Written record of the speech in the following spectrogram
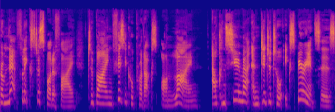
From Netflix to Spotify to buying physical products online, our consumer and digital experiences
